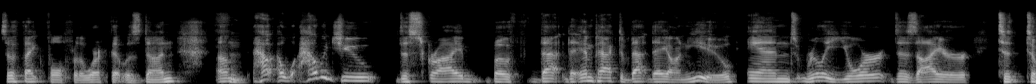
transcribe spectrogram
so thankful for the work that was done. Um, How how would you describe both that the impact of that day on you and really your desire to to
